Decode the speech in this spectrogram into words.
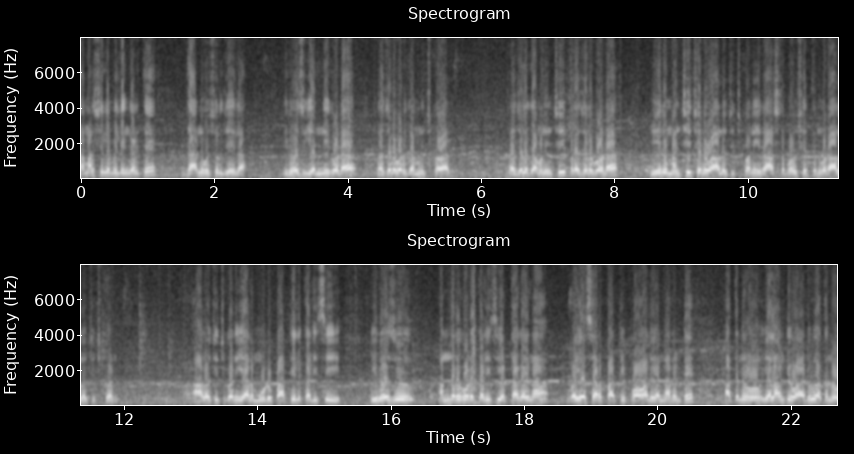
కమర్షియల్ బిల్డింగ్ కడితే దాన్ని వసూలు చేయలే. ఈరోజు ఇవన్నీ కూడా ప్రజలు కూడా గమనించుకోవాలి. ప్రజలు గమనించి ప్రజలు కూడా మీరు మంచి చెడు ఆలోచించుకొని ఈ రాష్ట్ర భవిష్యత్తును కూడా ఆలోచించుకోండి. ఆలోచించుకొని ఇవాళ మూడు పార్టీలు కలిసి ఈరోజు అందరూ కూడా కలిసి ఎట్లాగైనా వైఎస్ఆర్ పార్టీ పోవాలి అన్నారంటే అతను ఎలాంటి వాడు అతను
